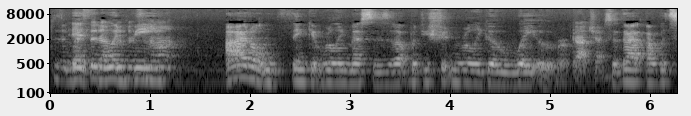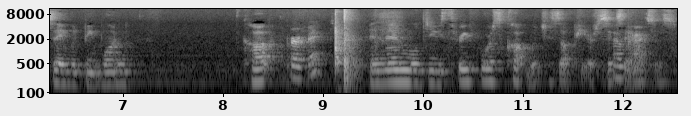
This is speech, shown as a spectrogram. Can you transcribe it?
Does it mess It it, up would if be- it's not? I don't think it really messes it up, but you shouldn't really go way over. Gotcha. So that I would say would be one cup, Perfect. and then we'll do three fourths cup, which is up here, six Okay. ounces.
